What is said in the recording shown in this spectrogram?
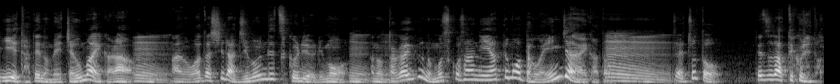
家建てるのめっちゃうまいから、うん。あの私ら自分で作るよりも、うん。あの高木君の息子さんにやってもらった方がいいんじゃないかと、うん。じゃあちょっと手伝ってくれと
